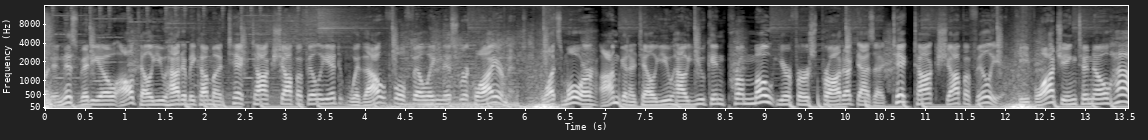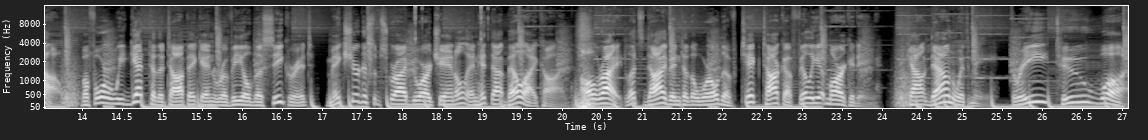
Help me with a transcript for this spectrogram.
But in this video, I'll tell you how to become a TikTok shop affiliate without fulfilling this requirement. What's more, I'm going to tell you how you can promote your first product as a TikTok shop affiliate. Keep watching to know how. Before we get to the topic and reveal the secret, make sure to subscribe to our channel and hit that bell icon. Alright, let's dive into the world of TikTok affiliate marketing. Count down with me. 3, 2, 1.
